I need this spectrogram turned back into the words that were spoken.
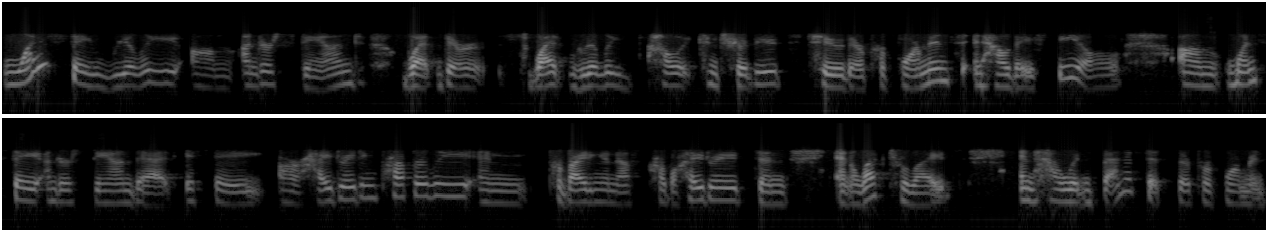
Once they really um, understand what their sweat really, how it contributes to their performance and how they feel, um, once they understand that if they are hydrating properly and providing enough carbohydrates and, and electrolytes, and how it benefits their performance,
